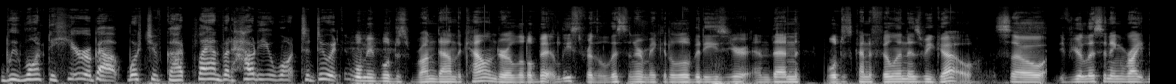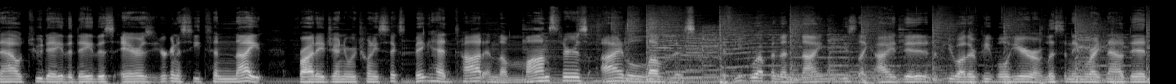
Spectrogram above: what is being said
We want to hear about what you've got planned, but how do you want to do it? Well, maybe we'll just run down the calendar a little bit, at least for the listener, make it a little bit easier, and then we'll just kind of fill in as we go. So if you're listening right now, today, the day this airs, you're going to see tonight Friday, January 26th, Big Head Todd and the Monsters. I love this. If you grew up in the 90s like I did, and a few other people here are listening right now did,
